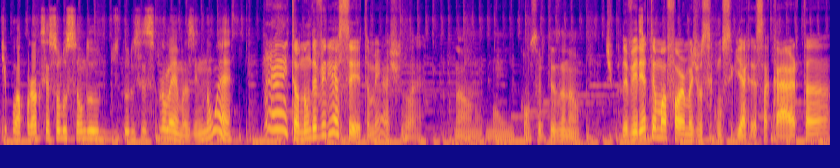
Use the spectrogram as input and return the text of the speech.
Tipo, a proxy é a solução do- de todos esses problemas. E não é. É, então não deveria ser, também acho que não é. Não, não, não, com certeza não. Tipo, deveria ter uma forma de você conseguir essa carta.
